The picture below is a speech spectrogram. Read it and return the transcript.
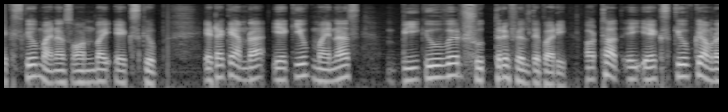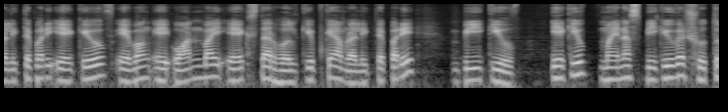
x cube minus one by x cube এটাকে আমরা এ কিউব মাইনাস বি কিউবের সূত্রে ফেলতে পারি। অর্থাৎ এই এক্স কিউবকে আমরা লিখতে পারি এ কিউব এবং এই ওয়ান বাই এক্স তার হোল কিউবকে আমরা লিখতে পারি b cube a cube minus b কিউবের সূত্র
